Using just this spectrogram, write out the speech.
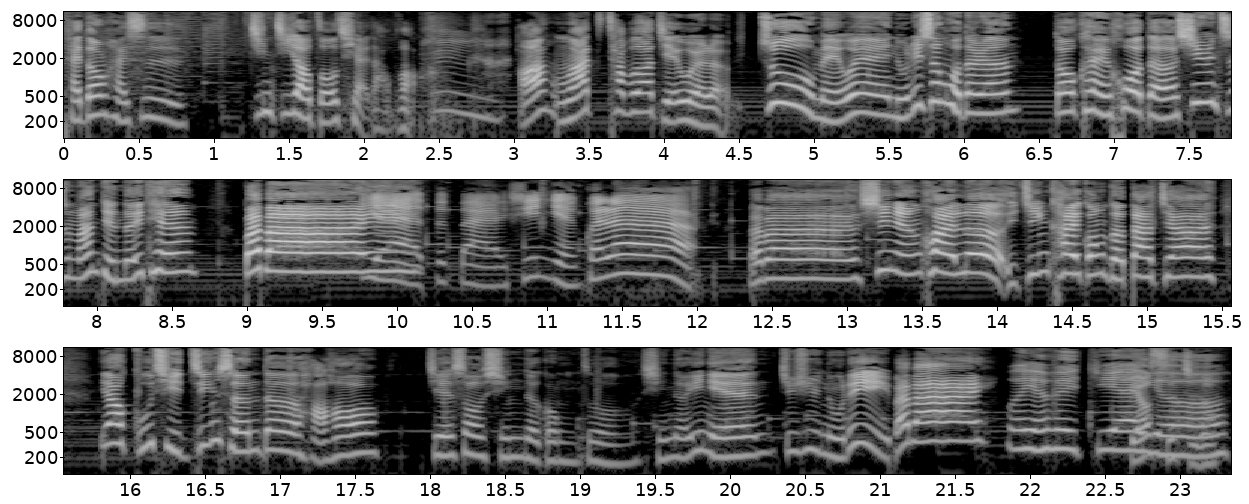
台东还是经济要走起来的，好不好？嗯，好啊，我们要差不多要结尾了。祝每位努力生活的人都可以获得幸运值满点的一天。拜拜！耶，拜拜！新年快乐！拜拜！新年快乐！已经开工的大家要鼓起精神的，好好接受新的工作。新的一年继续努力，拜拜！我也会加油。不要辞职哦！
